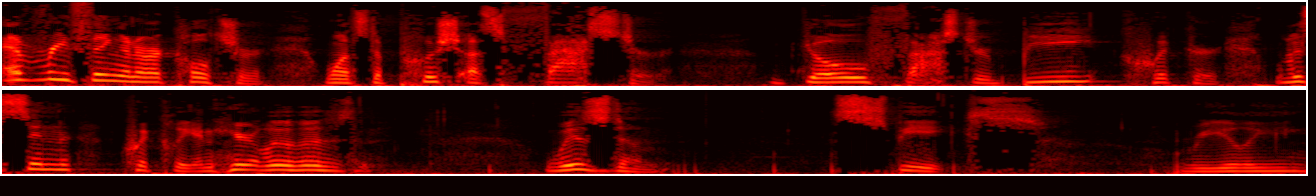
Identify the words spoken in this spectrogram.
Everything in our culture wants to push us faster. Go faster. Be quicker. Listen quickly. And here, listen. Wisdom speaks really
